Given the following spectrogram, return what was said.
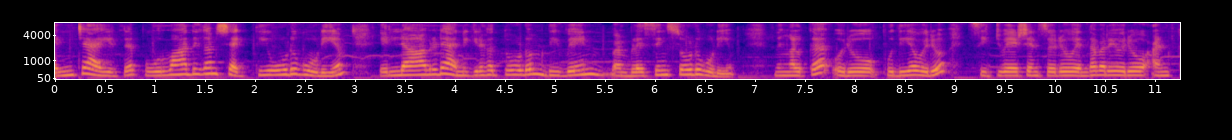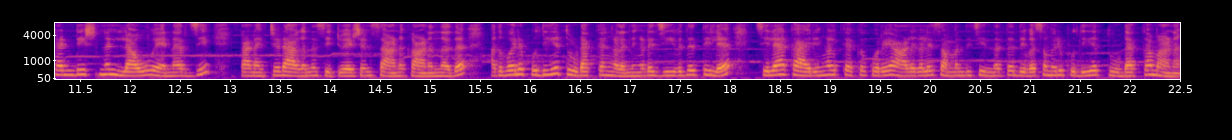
എന്റായിട്ട് പൂർവാധികം ശക്തിയോടുകൂടിയും എല്ലാവരുടെ അനുഗ്രഹത്തോടും ഡിവൈൻ ബ്ലെസ്സിങ്സോടു കൂടിയും നിങ്ങൾക്ക് ഒരു പുതിയ ഒരു സിറ്റുവേഷൻസ് ഒരു എന്താ പറയുക ഒരു അൺകണ്ടീഷണൽ ലവ് എനർജി കണക്റ്റഡ് ആകുന്ന സിറ്റുവേഷൻസ് ആണ് കാണുന്നത്. അതുപോലെ പുതിയ തുടക്കങ്ങൾ നിങ്ങളുടെ ജീവിതത്തിൽ ചില കാര്യങ്ങൾക്കൊക്കെ കുറേ ആളുകളെ സംബന്ധിച്ച് ഇന്നത്തെ ദിവസം ഒരു പുതിയ തുടക്കമാണ്.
